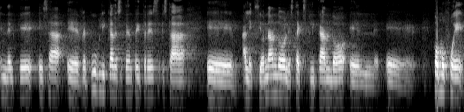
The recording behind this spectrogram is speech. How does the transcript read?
en el que esa eh, república del 73 está eh, aleccionando, le está explicando eh, cómo fue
